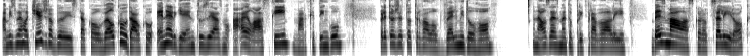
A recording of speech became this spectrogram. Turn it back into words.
A my sme ho tiež robili s takou veľkou dávkou energie, entuziasmu a aj lásky marketingu, pretože to trvalo veľmi dlho. Naozaj sme to pripravovali bez mála skoro celý rok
